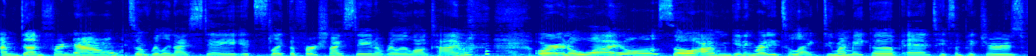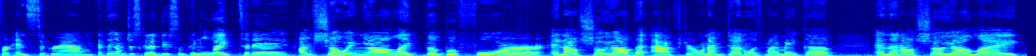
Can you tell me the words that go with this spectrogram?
I'm done for now. It's a really nice day. It's like the first nice day in a really long time or in a while. So i'm getting ready to like do my makeup and take some pictures for instagram. I think i'm just gonna do something light today. I'm showing y'all like the before and i'll show y'all the after when i'm done with my makeup. And then i'll show y'all like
